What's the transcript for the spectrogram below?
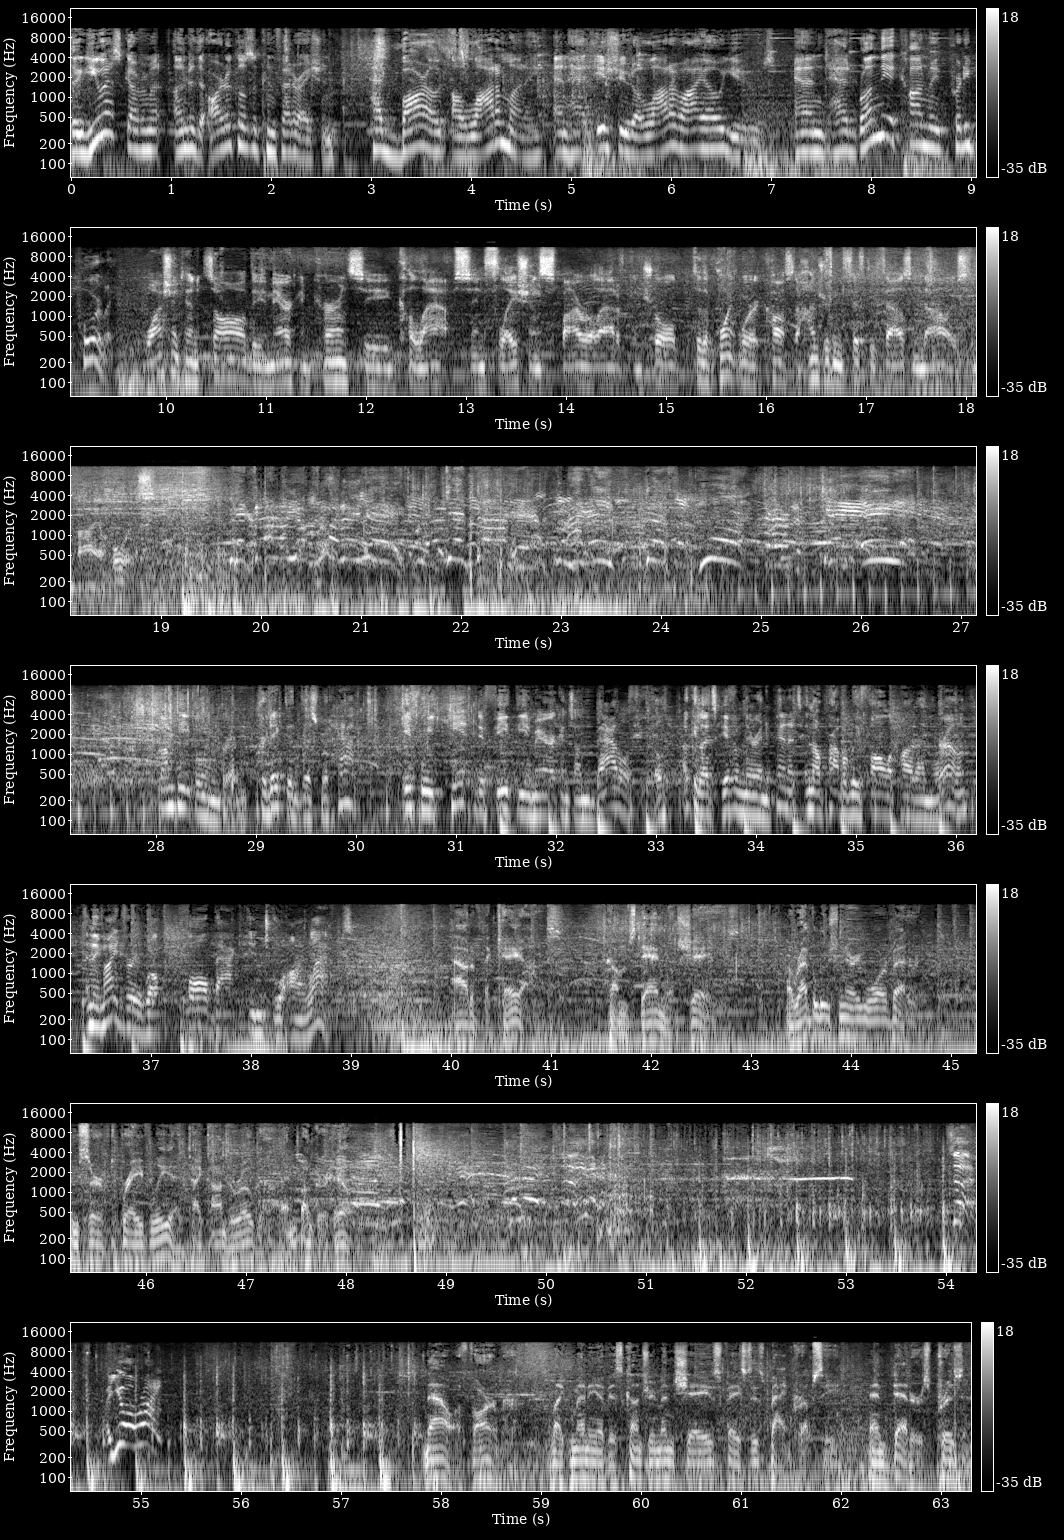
The U.S. government, under the Articles of Confederation, had borrowed a lot of money and had issued a lot of IOUs and had run the economy pretty poorly. Washington saw the American currency collapse, inflation spiral out of control to the point where it cost $150,000 to buy a horse. People in Britain predicted this would happen. If we can't defeat the Americans on the battlefield, okay, let's give them their independence, and they'll probably fall apart on their own, and they might very well fall back into our laps. Out of the chaos comes Daniel Shays, a Revolutionary War veteran who served bravely at Ticonderoga and Bunker Hill. Sir, are you all right? Now a farmer, like many of his countrymen, Shays faces bankruptcy and debtor's prison.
